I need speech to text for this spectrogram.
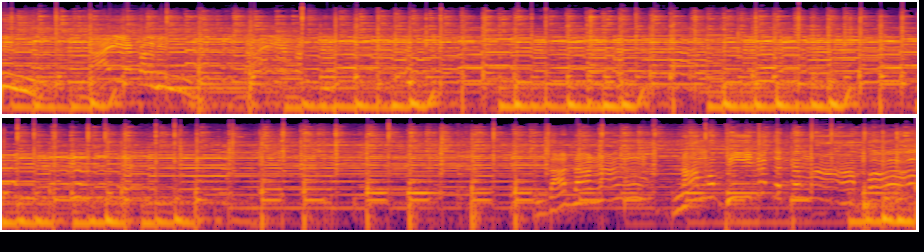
જાય એકલવી જાય એકલવી નામ દાદાના નામથી જગતમાં ફરતો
